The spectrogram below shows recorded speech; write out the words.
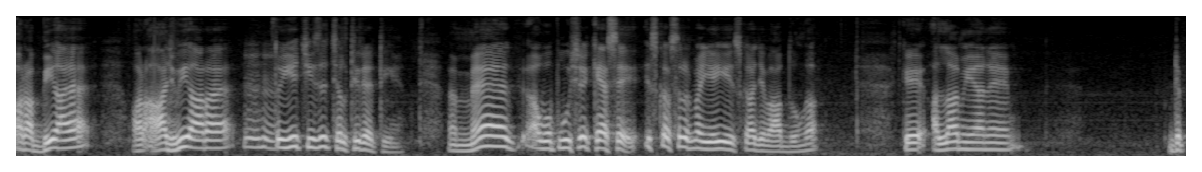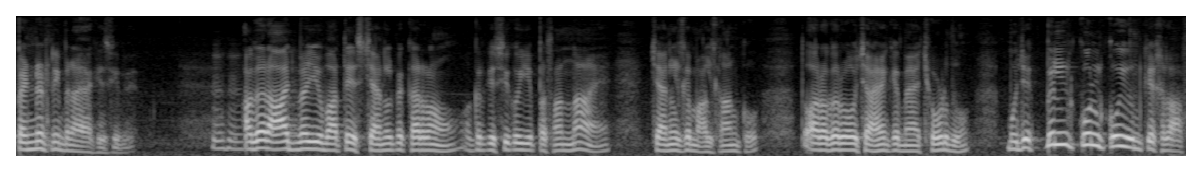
और अब भी आया है और आज भी आ रहा है। तो ये चीज़ें चलती रहती हैं। मैं वो पूछ रहे कैसे? इसका सिर्फ़ मैं यही इसका जवाब दूँगा कि अल्लाह मियाँ ने डिपेंडेंट नहीं बनाया किसी पे। अगर आज मैं ये बातें इस चैनल पे कर रहा हूँ अगर किसी को ये पसंद ना आए चैनल के मालकान को तो और अगर वो चाहें कि मैं छोड़ दूँ मुझे बिल्कुल कोई उनके ख़िलाफ़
